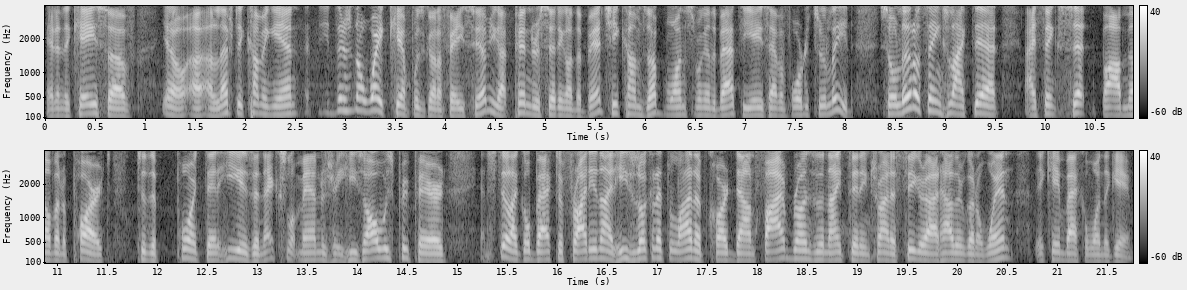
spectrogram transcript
And in the case of you know a, lefty coming in, there's no way Kemp was going to face him. You got Pinder sitting on the bench. He comes up one swing of the bat. The A's have a 4-2 lead. So little things like that, I think, set Bob Melvin apart to the point that he is an excellent manager. He's always prepared. And still, I go back to Friday night. He's looking at the lineup card, down five runs in the ninth inning, trying to figure out how they're going to win. They came back and won the game.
